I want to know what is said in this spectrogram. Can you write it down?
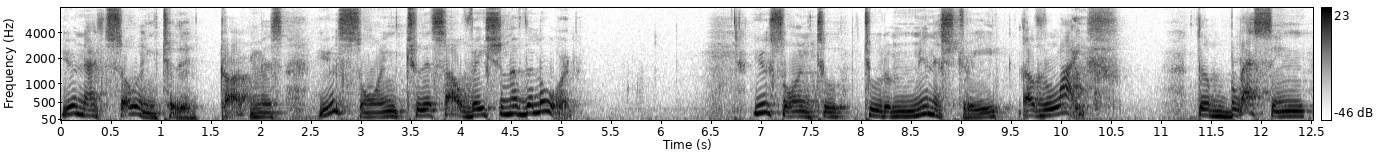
You're not sowing to the darkness. You're sowing to the salvation of the Lord. You're sowing to, to the ministry of life, the blessing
